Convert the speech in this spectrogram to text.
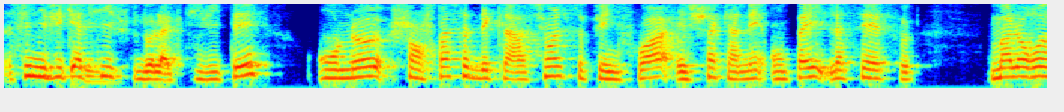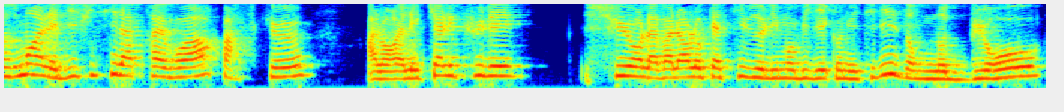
significatif de l'activité, on ne change pas cette déclaration. Elle se fait une fois et chaque année on paye la CFE. Malheureusement, elle est difficile à prévoir parce que, alors, elle est calculée sur la valeur locative de l'immobilier qu'on utilise, donc notre bureau,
